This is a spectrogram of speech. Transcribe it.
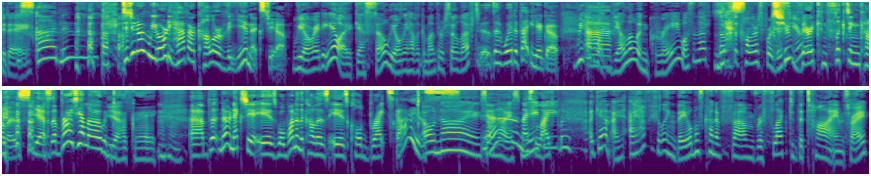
today. Sky blue. Did you know we already have our color of the year next year? We already, yeah, I guess so. We only have like a month or so left. Uh, Where did that year go? We had what, yellow and gray, wasn't that those yes, the colors for this two year? very conflicting colors. yes, a bright yellow and Yes. dark gray. Uh, but no, next year is well, one of the colors is called bright skies. Oh, nice. Yeah, oh, nice. nice Maybe, light blue. Again, I, I have a feeling they almost kind of um, reflect the times, right?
